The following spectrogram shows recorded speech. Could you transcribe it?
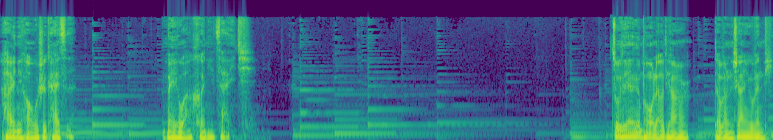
嗨，你好，我是凯子。每晚和你在一起。昨天跟朋友聊天，他问了这样一个问题：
